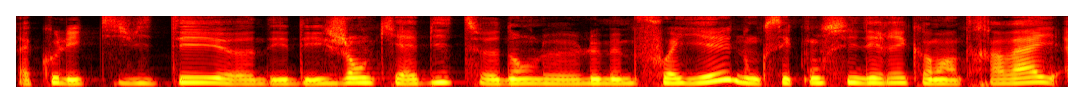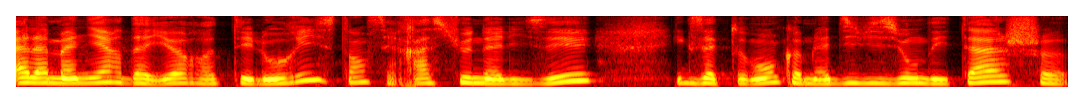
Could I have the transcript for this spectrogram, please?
la collectivité euh, des, gens qui habitent dans le, même foyer. Donc c'est considéré comme un travail à la manière d'ailleurs tayloriste, hein, c'est rationalisé, exactement comme la division des tâches euh,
